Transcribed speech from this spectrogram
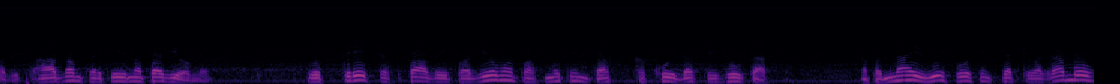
а Адам Сайтеев на подъеме. Вот встреча спада и подъема, посмотрим, даст, какой даст результат. Напоминаю, вес 85 килограммов.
